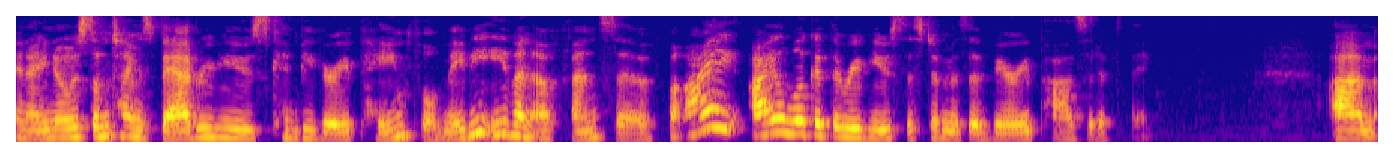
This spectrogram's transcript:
And I know sometimes bad reviews can be very painful, maybe even offensive, but I, I look at the review system as a very positive thing. Um,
